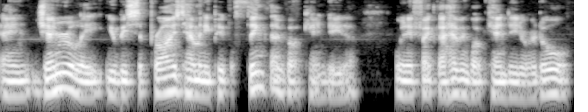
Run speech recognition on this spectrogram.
And generally, you'll be surprised how many people think they've got candida when in fact they haven't got candida at all.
